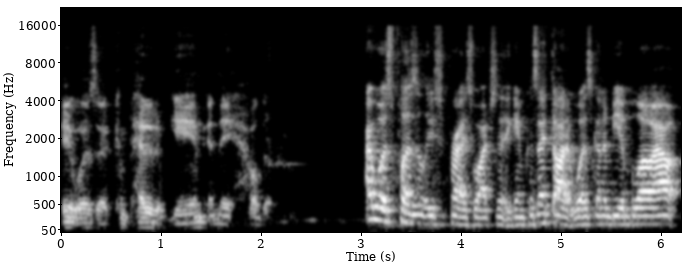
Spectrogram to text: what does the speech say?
it was a competitive game and they held their own. I was pleasantly surprised watching that game because I thought it was going to be a blowout.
